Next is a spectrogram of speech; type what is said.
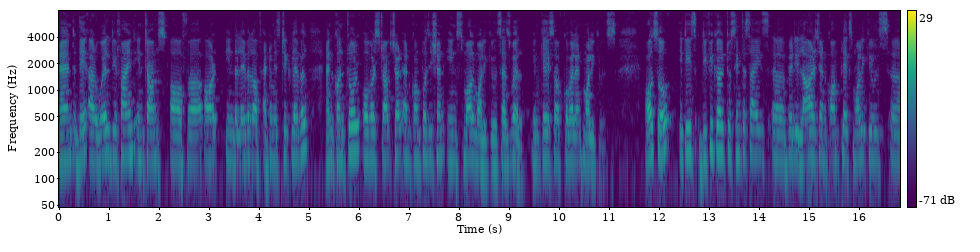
and they are well defined in terms of uh, or in the level of atomistic level and control over structure and composition in small molecules as well in case of covalent molecules. Also it is difficult to synthesize uh, very large and complex molecules uh,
